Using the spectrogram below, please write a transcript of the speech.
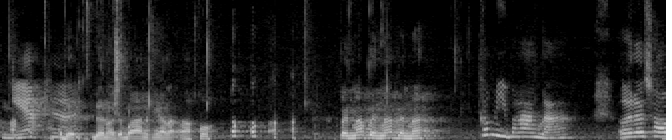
อย่างเงี้ยเดินเดินออกจากบ้านอย่างเงี้ยแหละอ้าวเป็นไหมเป็นไหมเป็นไหมก็มีบ้างนะ เออแล้วชอบ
